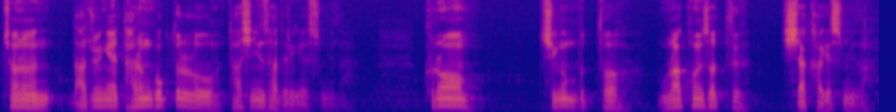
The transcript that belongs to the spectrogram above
저는 나중에 다른 곡들로 다시 인사드리겠습니다. 그럼 지금부터 문화 콘서트 시작하겠습니다.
